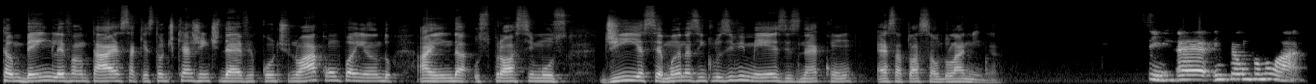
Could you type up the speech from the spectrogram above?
também levantar essa questão de que a gente deve continuar acompanhando ainda os próximos dias, semanas, inclusive meses, né, com essa atuação do Laninha. Sim, é, então vamos lá.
